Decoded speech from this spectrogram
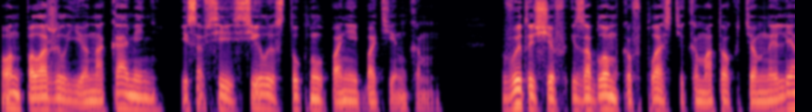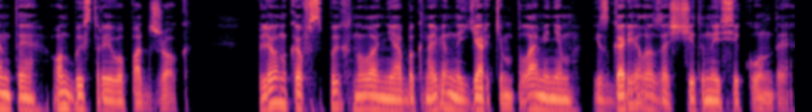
Он положил ее на камень и со всей силы стукнул по ней ботинком. Вытащив из обломков пластика моток темной ленты, он быстро его поджег. Пленка вспыхнула необыкновенно ярким пламенем и сгорела за считанные секунды.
